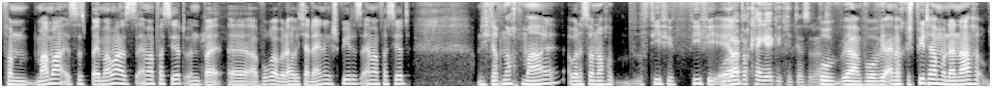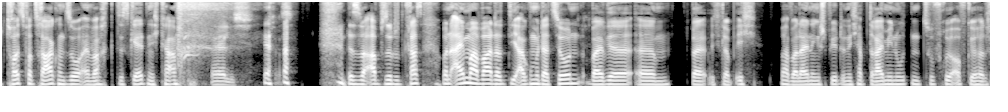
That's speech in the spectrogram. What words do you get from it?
von Mama ist es, bei Mama ist es einmal passiert und bei äh, Avura, aber da habe ich alleine gespielt, ist einmal passiert. Und ich glaube nochmal, aber das war noch viel, viel, viel, viel Wo eher. du einfach kein Geld gekriegt hast, oder? wo, ja, wo wir einfach gespielt haben und danach, trotz Vertrag und so, einfach das Geld nicht kam. Ehrlich. Ja. Krass. Das war absolut krass. Und einmal war das die Argumentation, weil wir, ähm, weil ich glaube, ich habe alleine gespielt und ich habe drei Minuten zu früh aufgehört.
